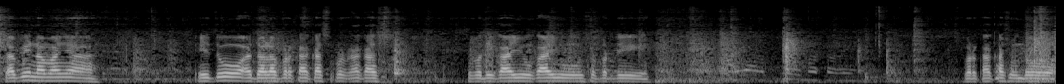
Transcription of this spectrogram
Tapi namanya itu adalah perkakas-perkakas seperti kayu-kayu seperti perkakas untuk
